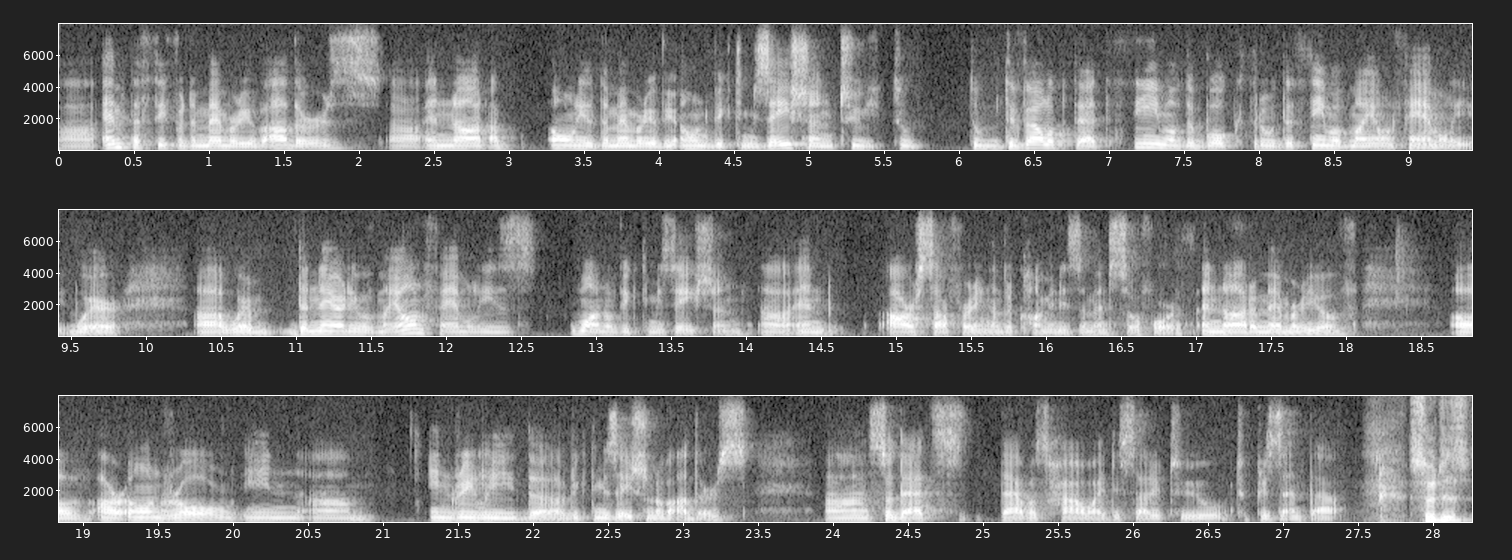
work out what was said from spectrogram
uh, empathy for the memory of others uh, and not a, only the memory of your own victimization. To to to develop that theme of the book through the theme of my own family, where uh, where the narrative of my own family is one of victimization uh, and our suffering under communism and so forth, and not a memory of of our own role in um, in really the victimization of others. Uh, so that's that was how I decided to to present that. So does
